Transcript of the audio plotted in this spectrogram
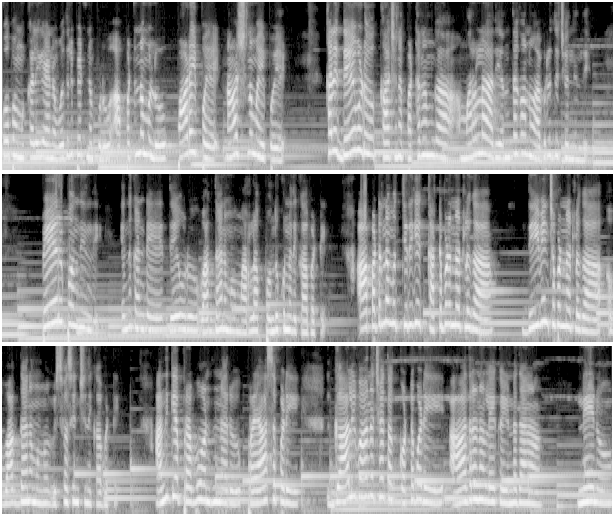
కోపం కలిగి ఆయన వదిలిపెట్టినప్పుడు ఆ పట్టణములు పాడైపోయాయి నాశనం అయిపోయాయి కానీ దేవుడు కాచిన పట్టణంగా మరలా అది ఎంతగానో అభివృద్ధి చెందింది పేరు పొందింది. ఎందుకంటే దేవుడు వాగ్దానము మరలా పొందుకున్నది కాబట్టి. ఆ పట్టణము తిరిగి కట్టబడినట్లుగా దీవించబడినట్లుగా వాగ్దానమును విశ్వసించింది కాబట్టి. అందుకే ప్రభు అంటున్నారు ప్రయాసపడి గాలివాన చేత కొట్టబడి ఆదరణ లేక ఉన్నదానా? నేను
